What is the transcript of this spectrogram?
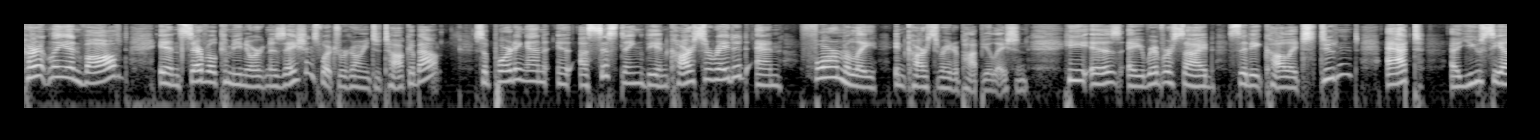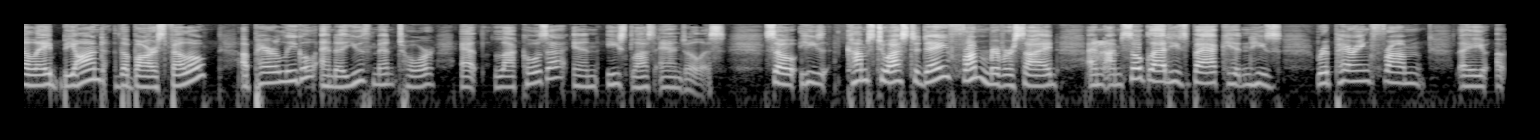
currently involved in several community organizations, which we're going to talk about, supporting and uh, assisting the incarcerated and formerly incarcerated population. He is a Riverside City College student at a UCLA Beyond the Bars Fellow a paralegal and a youth mentor at La Cosa in East Los Angeles. So he comes to us today from Riverside, and I'm so glad he's back and he's repairing from a, a,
